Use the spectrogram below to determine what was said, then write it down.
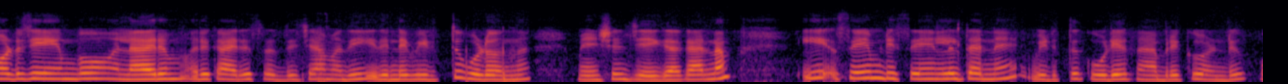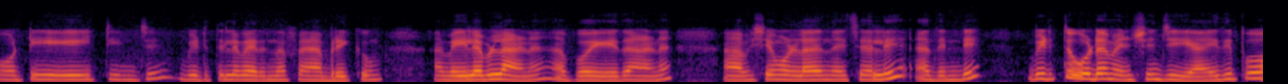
ഓർഡർ ചെയ്യുമ്പോൾ എല്ലാവരും ഒരു കാര്യം ശ്രദ്ധിച്ചാൽ മതി. ഇതിന്റെ വിടുത്ത് കൂടെ ഒന്ന് മെൻഷൻ ചെയ്യുക. കാരണം ഈ സെയിം ഡിസൈനിൽ തന്നെ വിടുത്ത് കൂടിയ ഫാബ്രിക്കും ഉണ്ട്. ഫോർട്ടി എയ്റ്റ് ഇഞ്ച് വിടുത്തിൽ വരുന്ന ഫാബ്രിക്കും അവൈലബിൾ ആണ്. അപ്പോൾ ഏതാണ് ആവശ്യമുള്ളതെന്ന് വെച്ചാൽ അതിന്റെ വിടുത്ത് കൂടെ മെൻഷൻ ചെയ്യുക ഇതിപ്പോൾ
